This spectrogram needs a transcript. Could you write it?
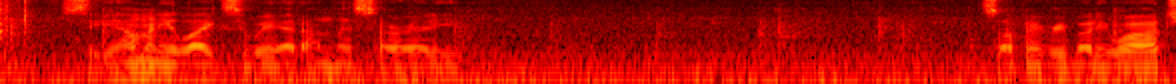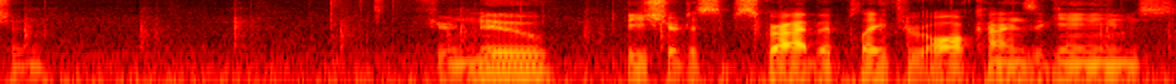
Let's see how many likes have we had on this already. What's up, everybody watching? If you're new, be sure to subscribe. I play through all kinds of games.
